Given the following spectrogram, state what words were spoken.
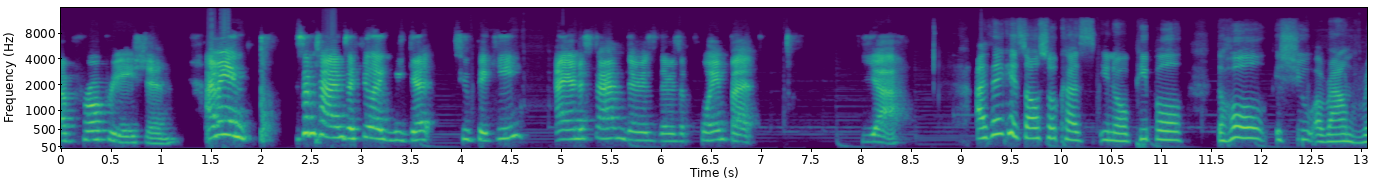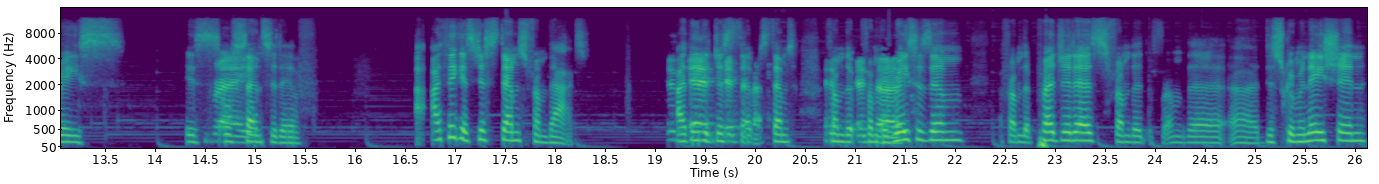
appropriation. I mean, sometimes I feel like we get too picky. I understand there's there's a point, but yeah, I think it's also because you know people the whole issue around race is so sensitive. I- think it just stems from that. I think it, just stem- does. stems from the It from the racism, from the prejudice, from the from the uh, discrimination.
